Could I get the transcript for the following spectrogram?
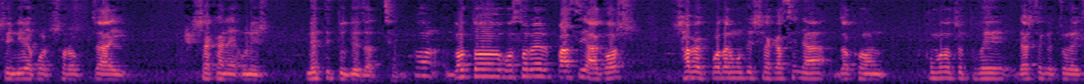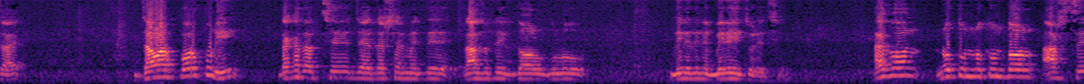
সেই নিরাপদ সড়ক চাই সেখানে উনি নেতৃত্ব দিয়ে যাচ্ছেন। গত বছরের পাঁচই আগস্ট সাবেক প্রধানমন্ত্রী শেখ হাসিনা যখন ক্ষমতাচ্যুত হয়ে দেশ থেকে চলে যায়, যাওয়ার পরপরই দেখা যাচ্ছে যে দেশের মধ্যে রাজনৈতিক দলগুলো দিনে দিনে বেড়েই চলেছে। এখন নতুন নতুন দল আসছে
